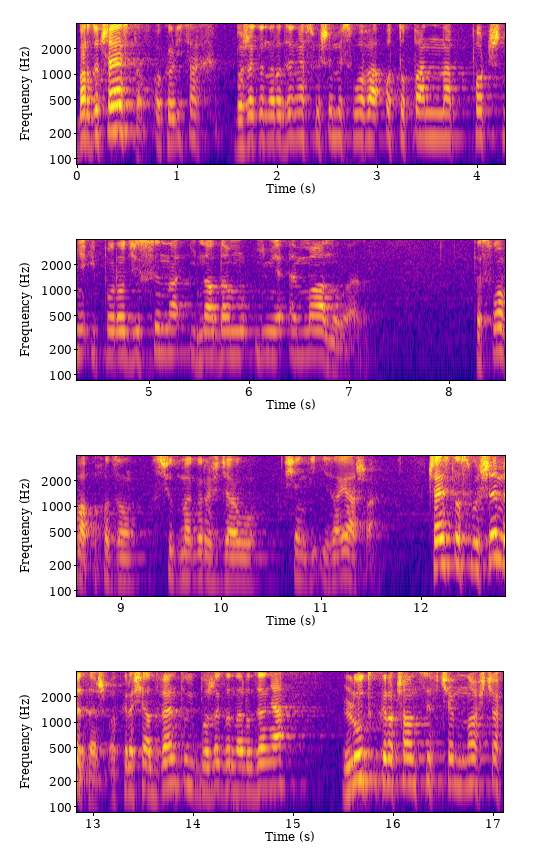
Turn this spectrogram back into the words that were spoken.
Bardzo często w okolicach Bożego Narodzenia słyszymy słowa oto Panna pocznie i porodzi syna i nada mu imię Emanuel. Te słowa pochodzą z siódmego rozdziału Księgi Izajasza. Często słyszymy też w okresie Adwentu i Bożego Narodzenia lud kroczący w ciemnościach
